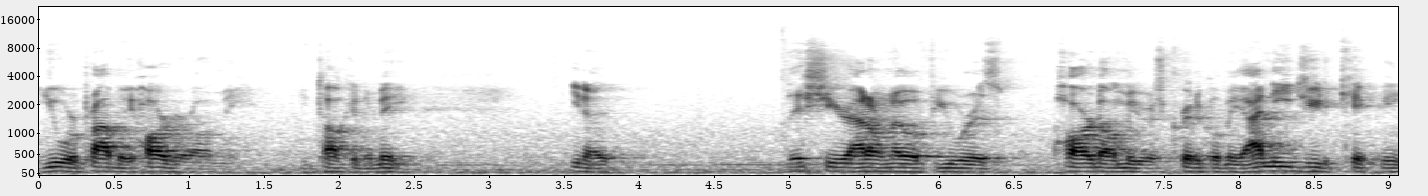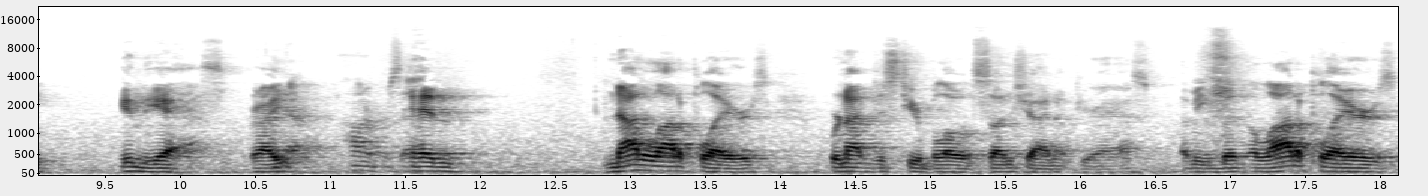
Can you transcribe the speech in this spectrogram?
you were probably harder on me. You talking to me, you know. This year, I don't know if you were as hard on me or as critical of me. I need you to kick me in the ass, right? Yeah, hundred percent. And not a lot of players. We're not just here blowing sunshine up your ass. I mean, but a lot of players,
